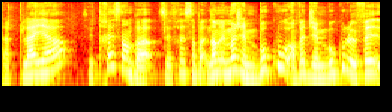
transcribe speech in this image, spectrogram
la playa. C'est très sympa, c'est très sympa. Non mais moi j'aime beaucoup, en fait j'aime beaucoup le fait...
